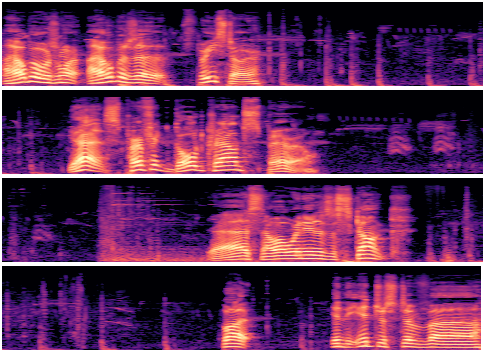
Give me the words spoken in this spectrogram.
I hope it was one. I hope it was a three star. Yes, perfect gold crowned sparrow. Yes, now all we need is a skunk. But in the interest of uh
